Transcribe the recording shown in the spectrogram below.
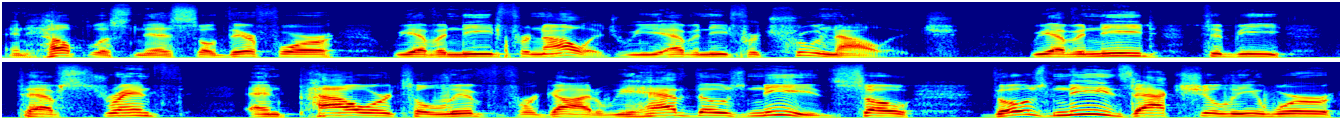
and helplessness. So therefore, we have a need for knowledge. We have a need for true knowledge. We have a need to be to have strength and power to live for God. We have those needs. So those needs actually were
